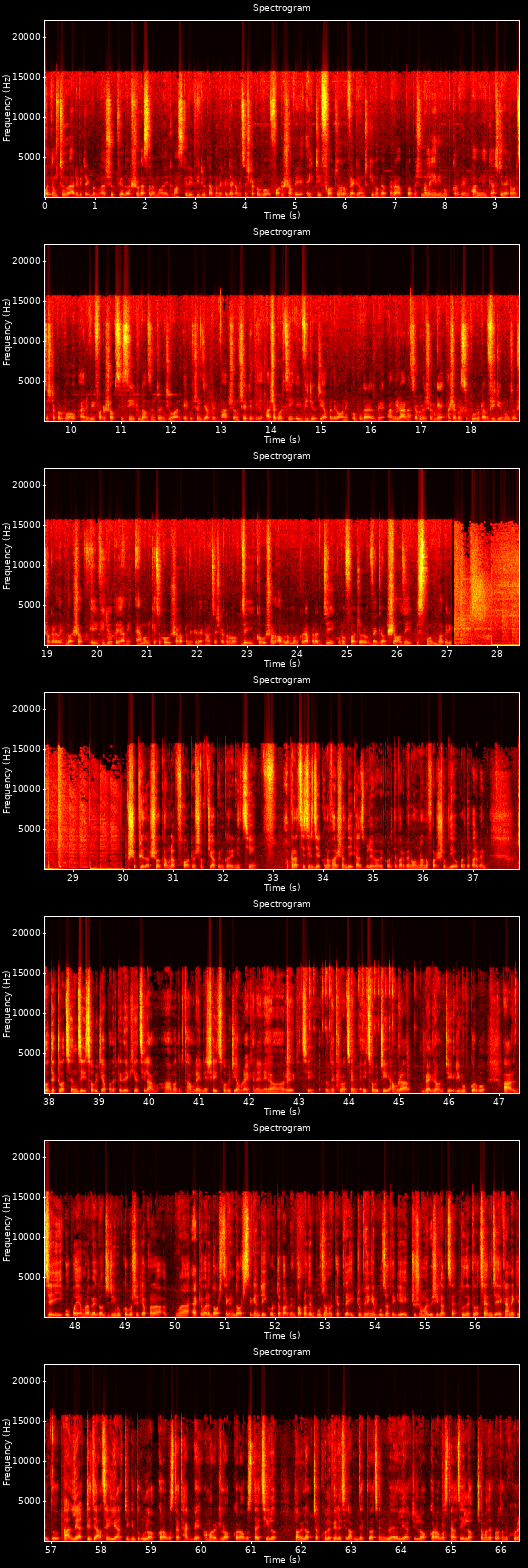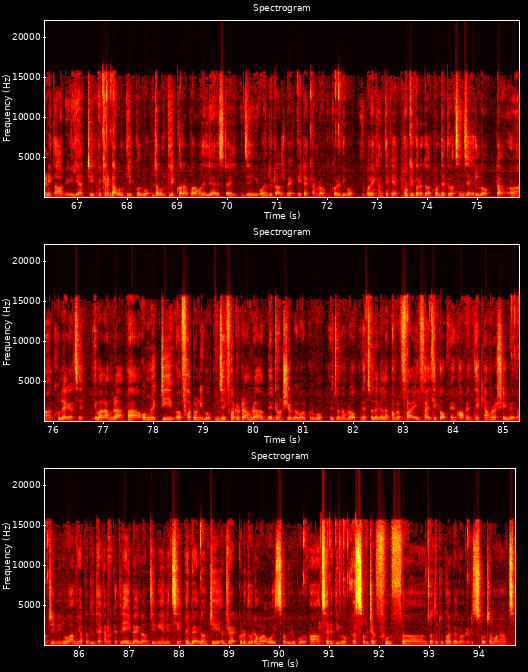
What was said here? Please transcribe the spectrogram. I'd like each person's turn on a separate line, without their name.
Welcome to RB tech Bangla সুপ্রিয় দর্শক, আসসালামু আলাইকুম। আজকের এই ভিডিওতে আপনাদেরকে দেখানোর চেষ্টা করব ফটোশপে একটি ফটোর ব্যাকগ্রাউন্ড কীভাবে আপনারা প্রফেশনালি রিমুভ করবেন? আমি এই কাজটি দেখানোর চেষ্টা করব RB Photoshop CC two thousand twenty one একুশের যে আপডেট ভার্সন সেটি দিয়ে। আশা করছি এই ভিডিওটি আপনাদের অনেক উপকার আসবে। আমি রান আছি আপনাদের সঙ্গে। আশা করছি পুরোটা ভিডিও মনোযোগ সহকারে দেখবেন। দর্শক, এই ভিডিওতে আমি এমন কিছু কৌশল আপনাদেরকে দেখানোর চেষ্টা করব, যেই কৌশল অবলম্বন করে আপনারা যে কোনো ফটোর ব্যাকগ্রাউন্ড সহজেই স্মুথ ভাবে সুপ্রিয় দর্শক আমরা ফটোশপটি ওপেন করে নিচ্ছি। আপনারা সিসির যে কোনো ভার্সন দিয়ে কাজগুলো এভাবে করতে পারবেন, অন্যান্য ফটোশপ দিয়েও করতে পারবেন। তো দেখতে পাচ্ছেন যেই ছবিটি আপনাদেরকে দেখিয়েছিলাম, আমাদের থামলাইনে সেই ছবিটি আমরা এখানে রেখেছি। দেখতে পাচ্ছেন, এই ছবিটি আমরা ব্যাকগ্রাউন্ডটি রিমুভ করব। আর যেই উপায়ে আমরা ব্যাকগ্রাউন্ডটি রিমুভ করব, সেটি আপনারা একেবারে দশ সেকেন্ড দশ সেকেন্ডেই করতে পারবেন। তো আপনাদের বোঝানোর ক্ষেত্রে একটু ভেঙে বোঝাতে গিয়ে একটু সময় বেশি লাগছে। তো দেখতে পাচ্ছেন যে এখানে কিন্তু লেয়ারটি যে আছে, এই লেয়ারটি কিন্তু লক করা অবস্থায় থাকবে। আমার এটি লক করা অবস্থায় ছিল। তো আমি লকটা খুলে ফেলেছিলাম। দেখতে পাচ্ছেন লেয়ারটি লক করা অবস্থায় আছে। এই লকটি আমাদের প্রথমে খুলে নিতে হবে। এই লেয়ারটির এখানে ডাবল ক্লিক করব। ডাবল ক্লিক করার পর আমাদের লেয়ার স্টাইল যে উইন্ডোটা আসবে, এটাকে আমরা ওকে করে দিব। এরপর এখান থেকে ওকে করে দেওয়ার পর দেখতে পাচ্ছেন যে লকটা খুলে গেছে। এবার আমরা অন্য একটি ফটো নিব। যেই ফটোটা আমরা ব্যাকগ্রাউন্ড হিসেবে ব্যবহার করব, এর জন্য আমরা ওপেনে চলে গেলাম। আমরা ফাইল ফাইল থেকে ওপেন ওপেন থেকে আমরা সেই ব্যাকগ্রাউন্ডটি নেব। আমি আপনাদের দেখানোর ক্ষেত্রে এই ব্যাকগ্রাউন্ডটি নিয়ে নিচ্ছি। এই ব্যাকগ্রাউন্ডটি ড্র্যাগ করে ধরে আমরা ওই ছবির উপর ছেড়ে দিব। ছবিটার ফুল যতটুকু হয় ব্যাকগ্রাউন্ডটা একটু ছোট মনে হচ্ছে,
